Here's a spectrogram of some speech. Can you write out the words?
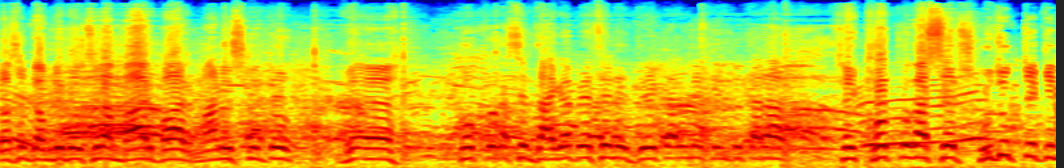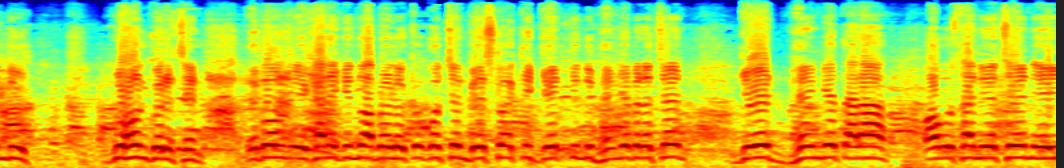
দর্শক যেমনটি বলছিলাম, বারবার মানুষ কিন্তু ক্ষোভ প্রকাশের জায়গা পেয়েছেন, যে কারণে কিন্তু তারা সেই ক্ষোভ প্রকাশের সুযোগটি কিন্তু গ্রহণ করেছেন। এবং এখানে কিন্তু আপনারা লক্ষ্য করছেন, বেশ কয়েকটি গেট কিন্তু ভেঙে ফেলেছেন। গেট ভেঙে তারা অবস্থান নিয়েছেন এই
